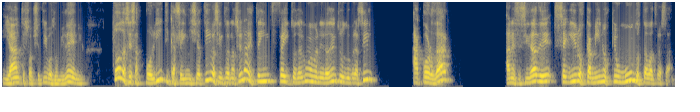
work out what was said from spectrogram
y antes objetivos de un milenio, todas esas políticas e iniciativas internacionales têm feito, de alguma maneira, dentro do Brasil, acordar a necessidade de seguir os caminhos que o mundo estava traçando.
